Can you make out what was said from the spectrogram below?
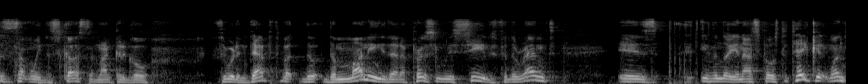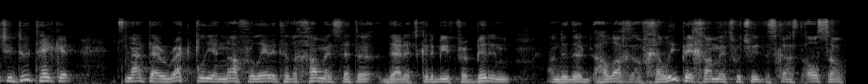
is something we discussed. I'm not going to go through it in depth, but the, the money that a person receives for the rent is, even though you're not supposed to take it, once you do take it, it's not directly enough related to the chametz that, the, that it's going to be forbidden under the halacha of chalipe chametz, which we discussed also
